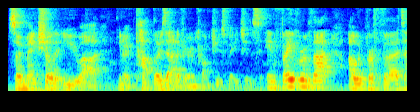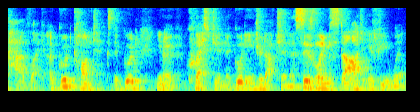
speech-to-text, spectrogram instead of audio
So make sure that you uh, you know cut those out of your impromptu speeches. In favor of that, I would prefer to have like a good context, a good you know question, a good introduction, a sizzling start, if you will.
